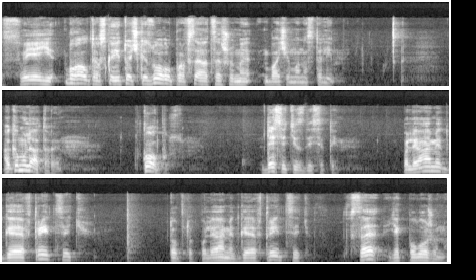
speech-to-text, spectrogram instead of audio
з своєї бухгалтерської точки зору про все це, що ми бачимо на столі? Акумулятори. Корпус. 10 із 10. Поліамід GF30, тобто поліамід GF30, все як положено.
